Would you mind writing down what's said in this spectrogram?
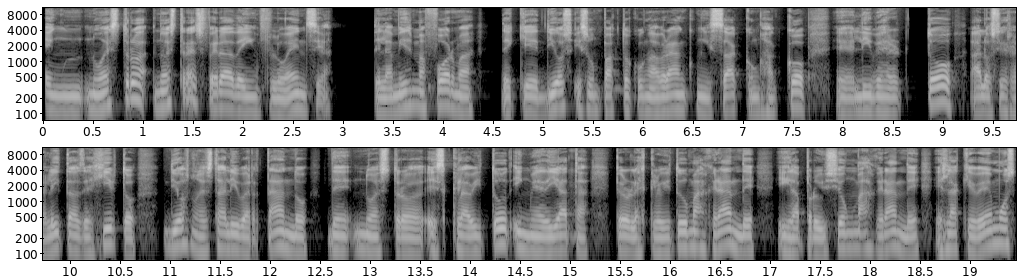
en nuestro, nuestra esfera de influencia. De la misma forma de que Dios hizo un pacto con Abraham, con Isaac, con Jacob, eh, a los israelitas de Egipto, Dios nos está libertando de nuestra esclavitud inmediata, pero la esclavitud más grande y la provisión más grande es la que vemos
